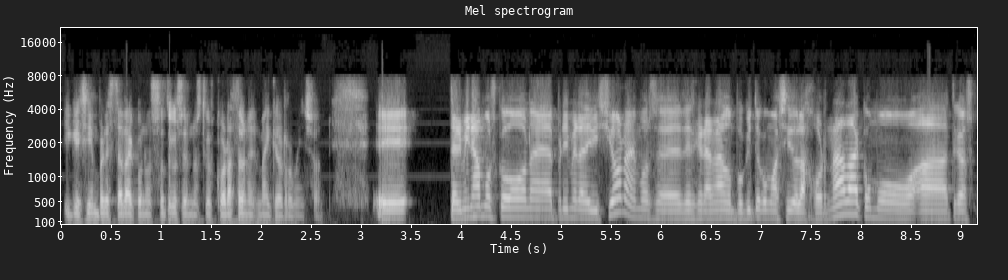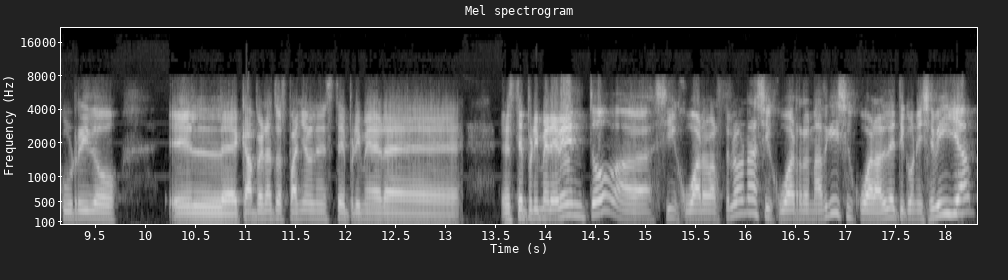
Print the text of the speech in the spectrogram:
y que siempre estará con nosotros en nuestros corazones, Michael Robinson. Eh, terminamos con Primera División, hemos desgranado un poquito cómo ha sido la jornada, cómo ha transcurrido el eh, Campeonato Español en este primer, eh, este primer evento, ah, sin jugar Barcelona, sin jugar Real Madrid, sin jugar Atlético ni Sevilla.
